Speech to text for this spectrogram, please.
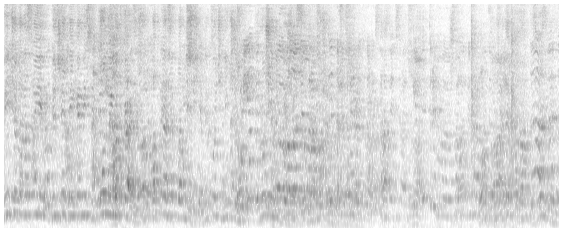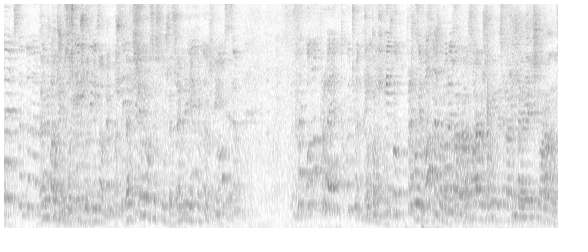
він що-то на своїй бюджетній комісії повний в отказі, в отказі повністю, не хоче нічого, гроші не хоче, Володимира нічого. Володимировича, Олександр Станіславович, я підтримую Володимира Володимировича. Да, звертаємося до нардепа. заслушувати не надо, все равно заслушать, хоть пропозиції Законопроект, хоч Що один, який би працював на користь громади. Я решил рано.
